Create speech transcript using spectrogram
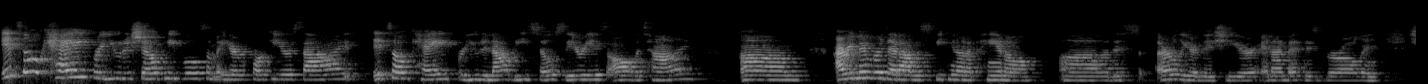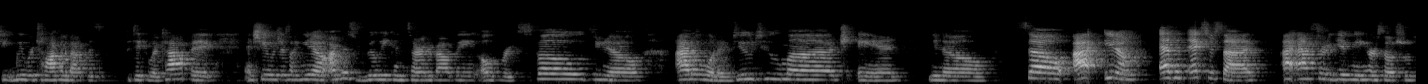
it's okay for you to show people some of your quirkier sides. It's okay for you to not be so serious all the time. Um, I remember that I was speaking on a panel uh, this earlier this year, and I met this girl, and she we were talking about this particular topic, and she was just like, you know, I'm just really concerned about being overexposed. You know, I don't want to do too much, and you know, so I, you know, as an exercise, I asked her to give me her social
